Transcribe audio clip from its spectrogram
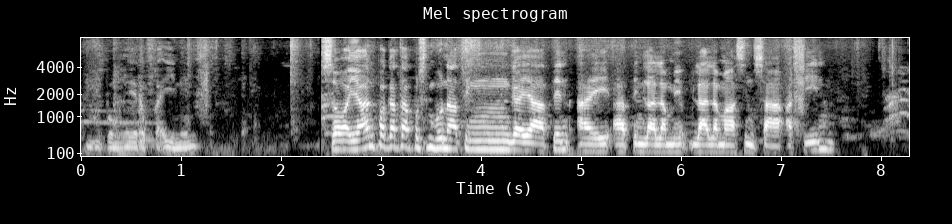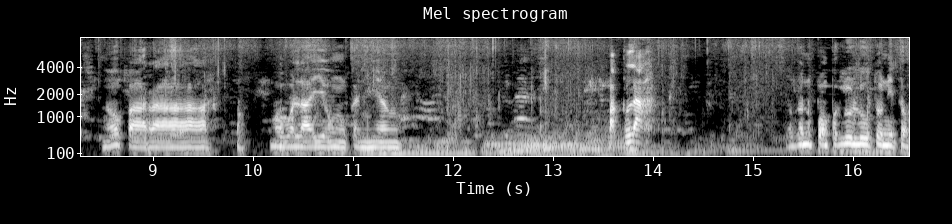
hindi po mahirap kainin. So, ayan, pagkatapos po nating gayatin ay ating lalami, lalamasin sa asin no para mawala yung kanyang pakla. So, ganun po ang pagluluto nito.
